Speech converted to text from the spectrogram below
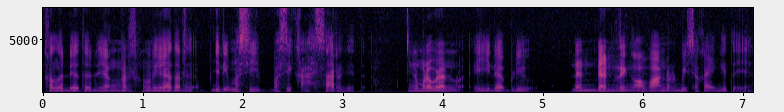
kalau dia tuh yang harus ngelihat harus, jadi masih masih kasar gitu. Ini mudah-mudahan AEW dan dan Ring of Honor bisa kayak gitu ya.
